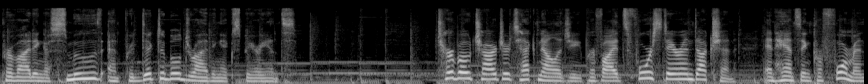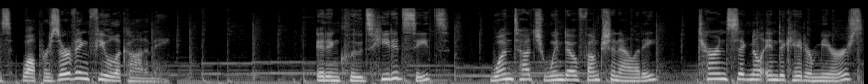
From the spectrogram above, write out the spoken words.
providing a smooth and predictable driving experience. Turbocharger technology provides forced air induction, enhancing performance while preserving fuel economy. It includes heated seats, one-touch window functionality, turn signal indicator mirrors,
